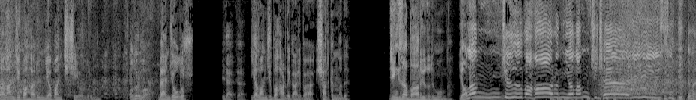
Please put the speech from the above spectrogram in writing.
Yalancı baharın yaban çiçeği olur mu? Olur mu? Bence olur. Bir dakika. Yalancı bahardı galiba şarkının adı. Cengiz abi bağırıyordu değil mi onda? Yalancı baharın yalan çiçeğisi değil mi?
